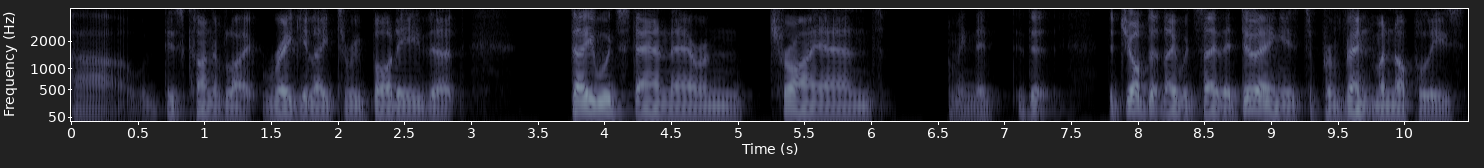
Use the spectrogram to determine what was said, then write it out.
Uh, this kind of like regulatory body that they would stand there and try and, I mean, they, the the job that they would say they're doing is to prevent monopolies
